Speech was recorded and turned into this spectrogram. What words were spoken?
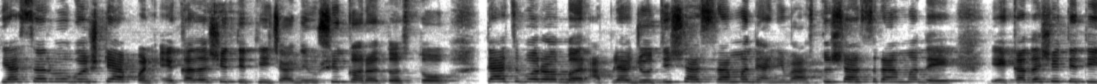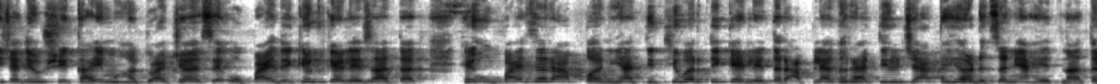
या सर्व गोष्टी आपण एकादशी तिथीच्या दिवशी करत असतो. त्याचबरोबर आपल्या ज्योतिषशास्त्रामध्ये आणि वास्तुशास्त्रामध्ये एकादशी तिथीच्या दिवशी काही महत्त्वाचे असे उपाय देखील केले जातात. हे उपाय जर आपण या तिथीवरती केले तर आपल्या घरातील ज्या काही अडचणी आहेत ना तर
